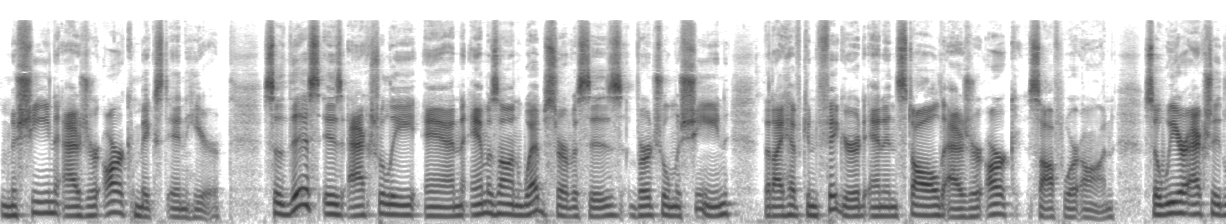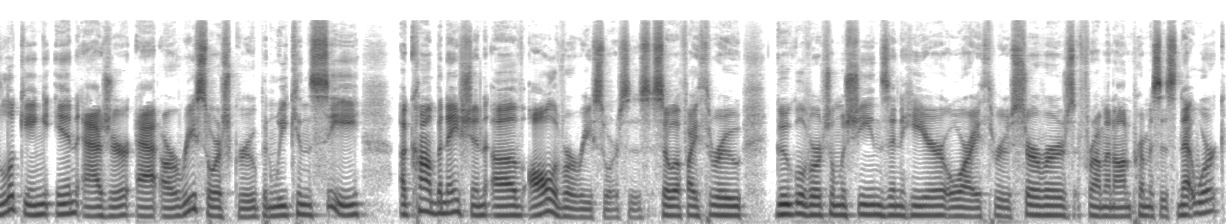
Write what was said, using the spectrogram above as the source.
machine Azure Arc mixed in here. So this is actually an Amazon Web Services virtual machine that I have configured and installed Azure Arc software on. So we are actually looking in Azure at our resource group and we can see a combination of all of our resources. So if I threw Google virtual machines in here or I threw servers from an on-premises network,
